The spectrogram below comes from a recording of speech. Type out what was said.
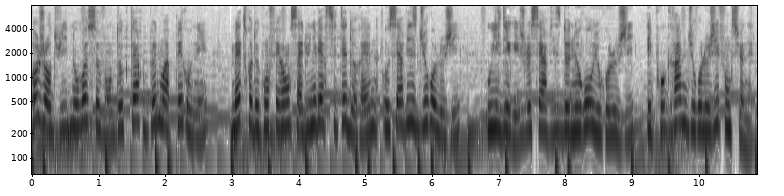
Aujourd'hui, nous recevons Dr Benoît Perronnet, maître de conférence à l'Université de Rennes au service d'urologie, où il dirige le service de neurourologie et programme d'urologie fonctionnelle.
